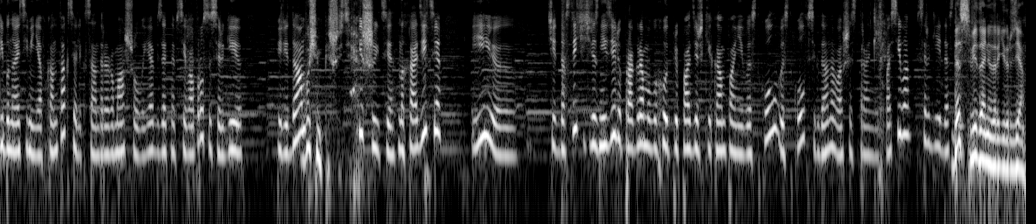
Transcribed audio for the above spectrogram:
либо найти меня ВКонтакте Александра Ромашова. Я обязательно все вопросы Сергею передам. В общем, пишите. Пишите, находите. И э, до встречи через неделю. Программа выходит при поддержке компании Весткол. Весткол всегда на вашей стороне. Спасибо, Сергей. До встречи. До свидания, дорогие друзья.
